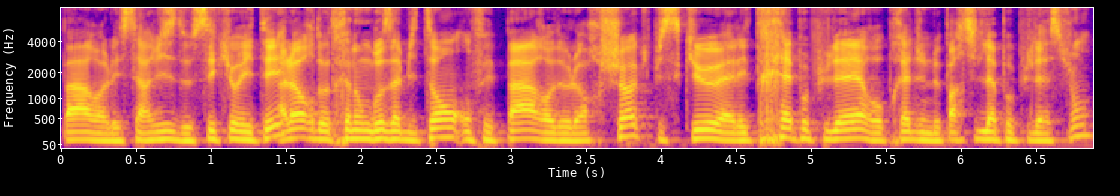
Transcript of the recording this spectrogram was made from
par les services de sécurité. Alors de très nombreux habitants ont fait part de leur choc puisqu'elle est très populaire auprès d'une partie de la population.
